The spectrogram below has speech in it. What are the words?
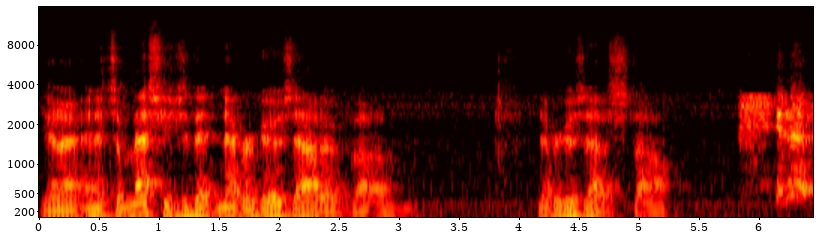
You know, and it's a message that never goes out of um, never goes out of style. Isn't that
